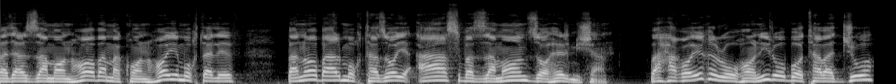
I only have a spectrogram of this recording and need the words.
و در زمانها و مکانهای مختلف بنابر مقتضای عصر و زمان ظاهر میشن. و حقایق روحانی رو با توجه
